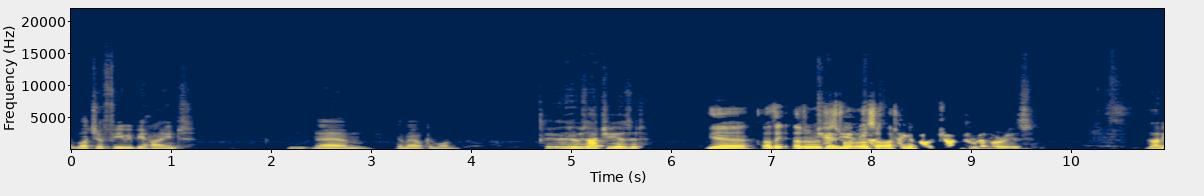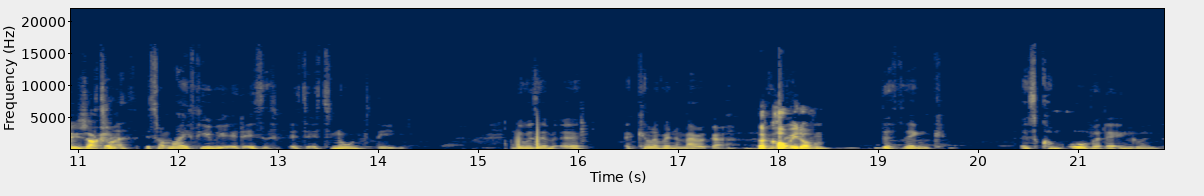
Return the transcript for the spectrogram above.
watch your Phoebe behind, um, the American one. Who's that? G? Is it? Yeah, I think I don't know if Jay, it's the trying to us interesting thing about Jack the Ripper is that he's It's actually not, it's not my theory. It is. It's it's known theory. There was a, a, a killer in America. They who copied of him. They think has come over to England,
